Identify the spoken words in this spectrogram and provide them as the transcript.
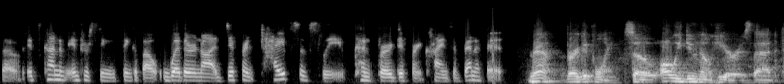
So it's kind of interesting to think about whether or not different types of sleep confer different kinds of benefits. Yeah, very good point. So, all we do know here is that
